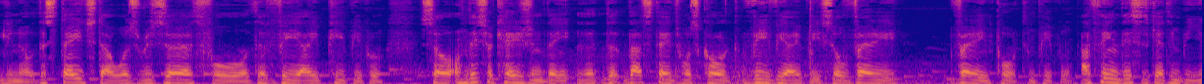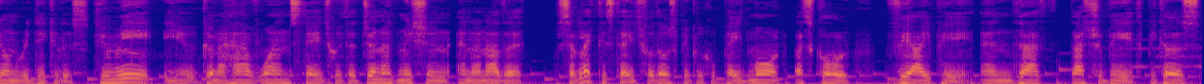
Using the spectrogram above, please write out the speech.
you know, the stage that was reserved for the VIP people. So on this occasion, they, the, the, that stage was called VVIP, so very very important people. I think this is getting beyond ridiculous. To me, you're gonna have one stage with a general admission and another selected stage for those people who paid more. That's called VIP, and that that should be it because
